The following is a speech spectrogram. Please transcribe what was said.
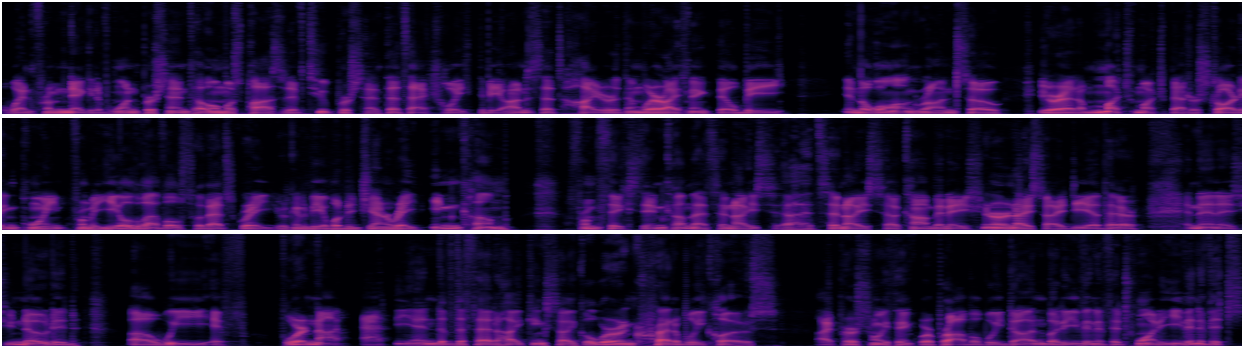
went from negative 1 to almost positive 2%. That's actually, to be honest, that's higher than where I think they'll be in the long run. So you're at a much, much better starting point from a yield level. So that's great. You're going to be able to generate income from fixed income. That's a nice, uh, it's a nice uh, combination or a nice idea there. And then, as you noted, uh, we if we're not at the end of the Fed hiking cycle, we're incredibly close. I personally think we're probably done. But even if it's one, even if it's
